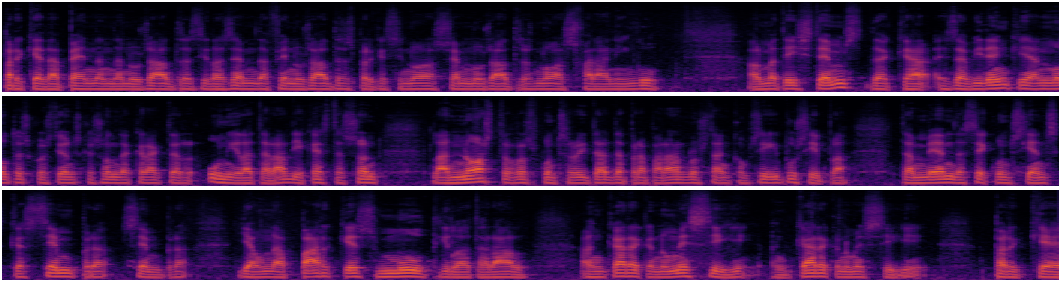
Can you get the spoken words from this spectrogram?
perquè depenen de nosaltres i les hem de fer nosaltres perquè si no les fem nosaltres no les farà ningú. Al mateix temps de que és evident que hi ha moltes qüestions que són de caràcter unilateral i aquestes són la nostra responsabilitat de preparar-nos tant com sigui possible, també hem de ser conscients que sempre, sempre hi ha una part que és multilateral, encara que només sigui, encara que només sigui, perquè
